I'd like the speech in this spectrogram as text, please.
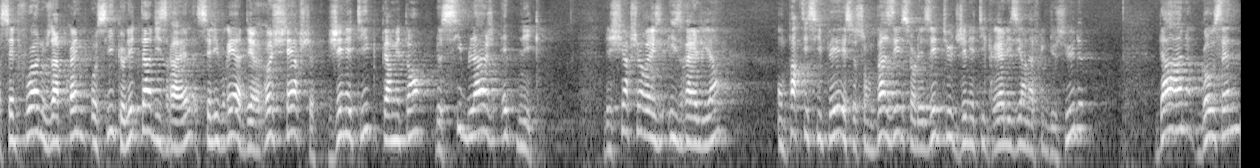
cette fois, nous apprennent aussi que l'État d'Israël s'est livré à des recherches génétiques permettant le ciblage ethnique. Les chercheurs israéliens ont participé et se sont basés sur les études génétiques réalisées en Afrique du Sud. Dan Gosen,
